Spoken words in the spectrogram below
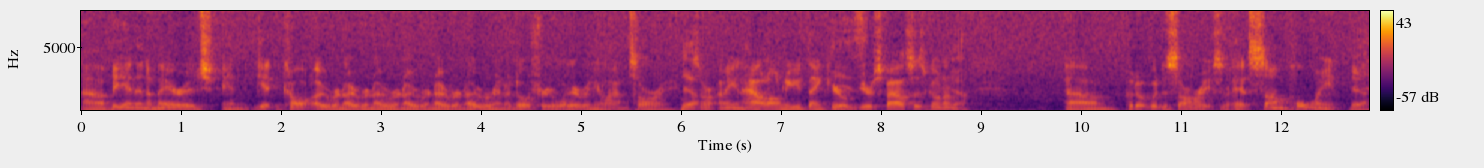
uh, being in a marriage and getting caught over and over and over and over and over and over in adultery or whatever, and you're like, "I'm sorry, Yeah. sorry." I mean, how long do you think your Yes. your spouse is going to um, put up with the sorries? Right. At some point, yeah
